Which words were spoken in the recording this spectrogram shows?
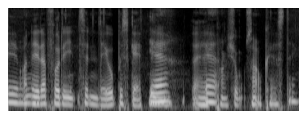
Øhm, Og netop få det ind til den lave beskatning Ja, af ja. pensionsafkast. Ikke?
